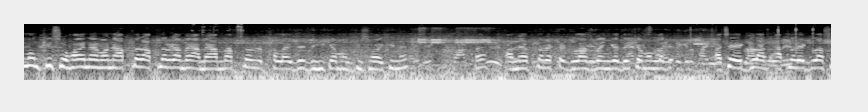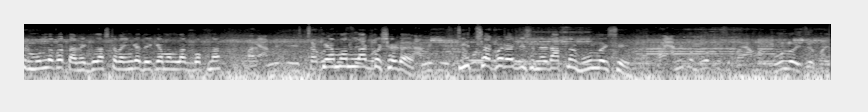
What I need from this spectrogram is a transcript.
এমন কিছু হয় না মানে আপনার আপনার আমি আমি আমি আপনার ফেলাই দিয়ে দেখি কেমন কিছু হয় কিনা। হ্যাঁ আমি আপনার একটা গ্লাস ভেঙে দেখি কেমন লাগে। আচ্ছা এই গ্লাস আপনার এই গ্লাসের মূল্য কত? আমি গ্লাসটা ভেঙে দেখি কেমন লাগবে আপনার? কি কেমন? লাগবে সেটা? কি ইচ্ছা করে দিয়েছেন এটা আপনার ভুল হয়েছে। আমি তো বলতেছি ভাই আমার ভুল হয়েছে ভাই।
